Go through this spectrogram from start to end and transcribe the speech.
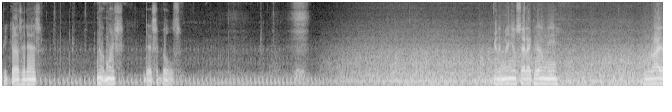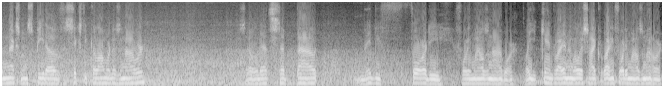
Because it has not much decibels. And the manual said I could only ride a maximum speed of 60 kilometers an hour. So that's about maybe 40, 40 miles an hour. Well, you can't ride in a motorcycle riding 40 miles an hour.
